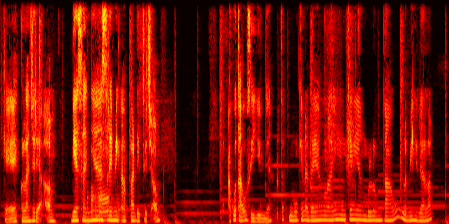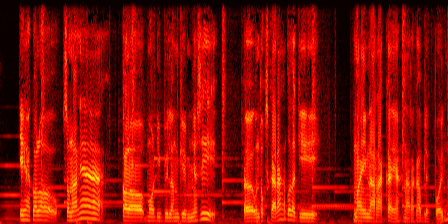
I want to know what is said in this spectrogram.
Oke, aku lanjut ya Om. Biasanya Oh. streaming apa di Twitch Om? Aku tahu sih gamenya, tapi mungkin ada yang lain mungkin yang belum tahu lebih dalam. Iya, kalau sebenarnya kalau mau dibilang gamenya sih eh, untuk sekarang aku lagi main Naraka ya, Naraka Blackpoint.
